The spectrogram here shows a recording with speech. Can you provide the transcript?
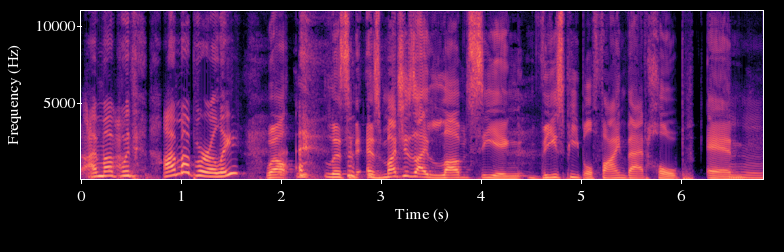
I'm up with. I'm up early. Well, listen, as much as I loved seeing these people find that hope and Mm-hmm.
